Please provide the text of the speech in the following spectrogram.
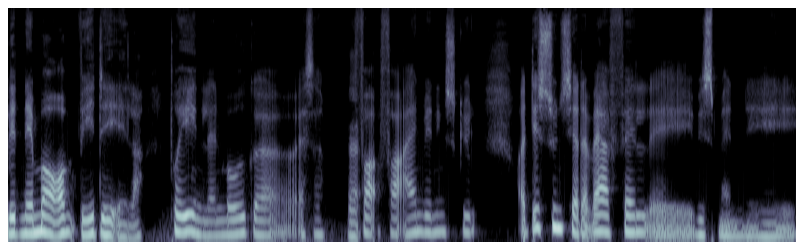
lidt nemmere om ved det? Eller på en eller anden måde gøre, altså Ja. for, for egen vindings skyld. Og det synes jeg da i hvert fald, øh, hvis man øh,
